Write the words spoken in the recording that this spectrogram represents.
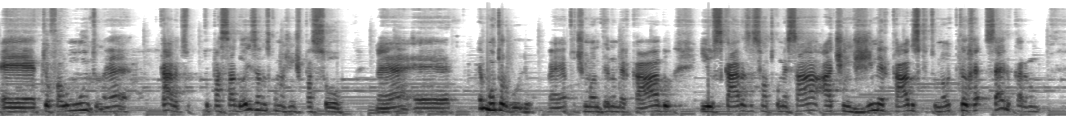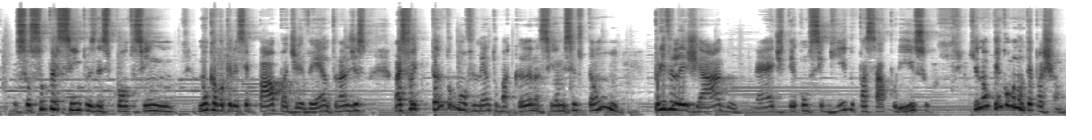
é, que eu falo muito, né? Cara, tu, tu, passar dois anos como a gente passou, né? É, é muito orgulho, né? Tu te manter no mercado e os caras, assim, ó, tu começar a atingir mercados que tu não. Tu, sério, cara, eu sou super simples nesse ponto, assim, nunca vou querer ser papa de evento, nada disso, mas foi tanto um movimento bacana, assim, eu me sinto tão privilegiado, né, de ter conseguido passar por isso, que não tem como não ter paixão.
